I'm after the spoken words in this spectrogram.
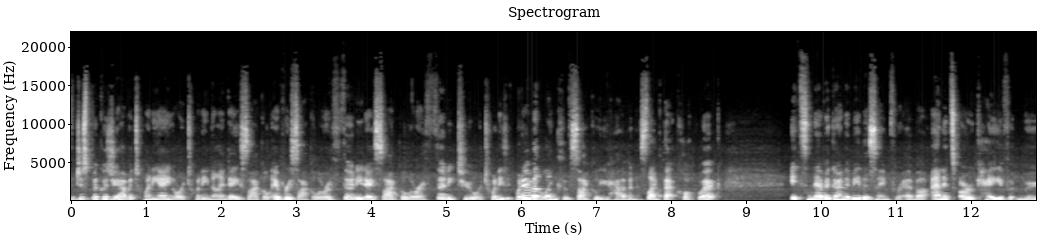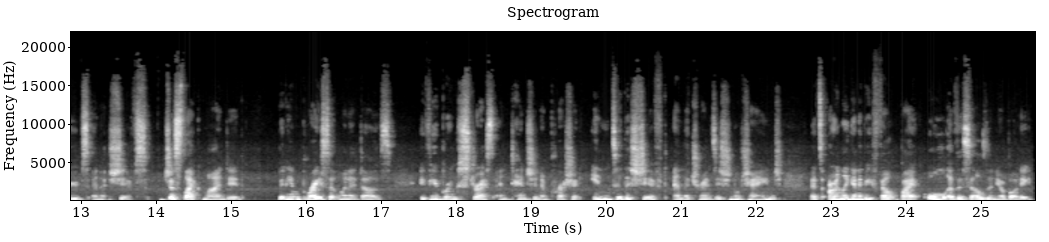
that just because you have a 28 or a 29 day cycle every cycle, or a 30 day cycle, or a 32 or 20, whatever length of cycle you have, and it's like that clockwork, it's never going to be the same forever. And it's okay if it moves and it shifts, just like mine did. But embrace it when it does. If you bring stress and tension and pressure into the shift and the transitional change, it's only going to be felt by all of the cells in your body.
